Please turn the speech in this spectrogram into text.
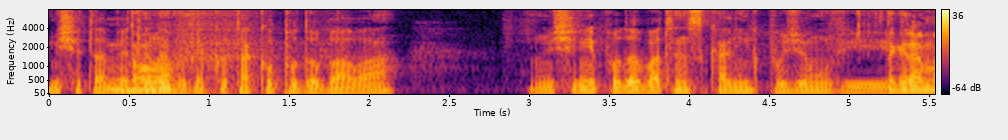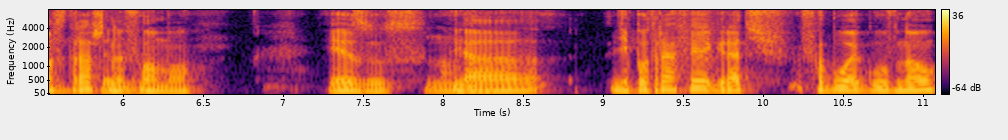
mi się ta beta No. nawet jako tako podobała. No, mi się nie podoba ten scaling poziomów i... Ta gra ma straszne FOMO. Jezus, No, ja nie potrafię grać w fabułę główną.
